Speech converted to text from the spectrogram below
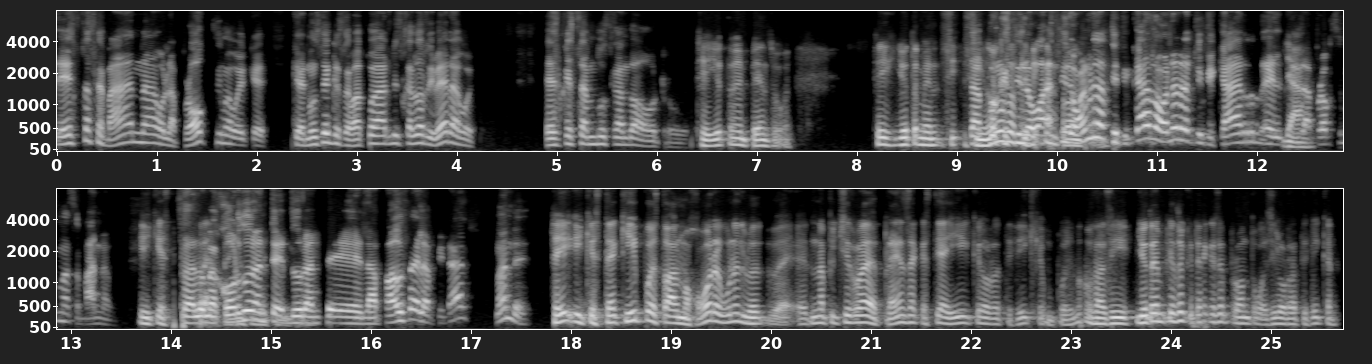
de esta semana o la próxima, güey, que, que anuncien que se va a jugar Luis Carlos Rivera, güey, es que están buscando a otro, güey. Sí, yo también pienso, güey. Sí, yo también. Si, O sea, si no porque si lo, va- si lo van a ratificar, lo van a ratificar el- la próxima semana, güey. y que O sea, a lo mejor durante, durante la pausa de la final, mande. Sí, y que esté aquí, pues a lo mejor alguna, en una pinche rueda de prensa que esté ahí, que lo ratifiquen, pues, ¿no? O sea, sí, yo también pienso que tiene que ser pronto, güey, si lo ratifican.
